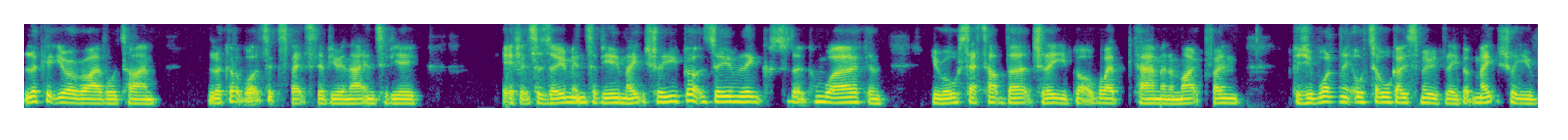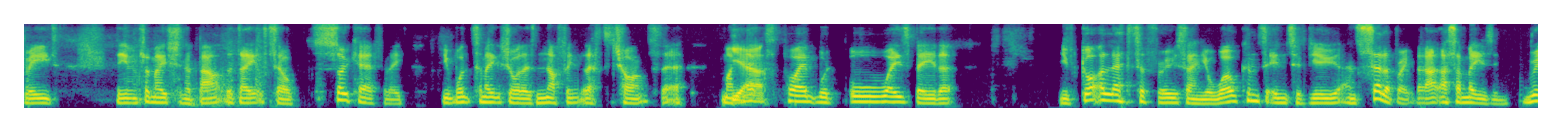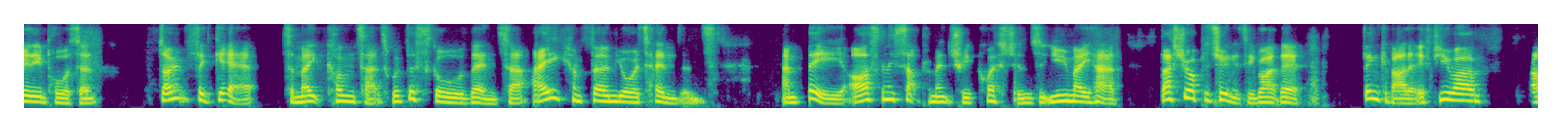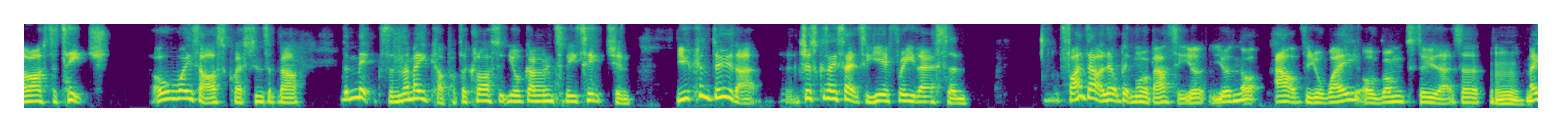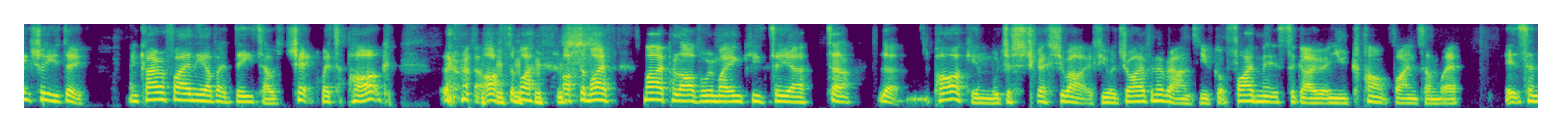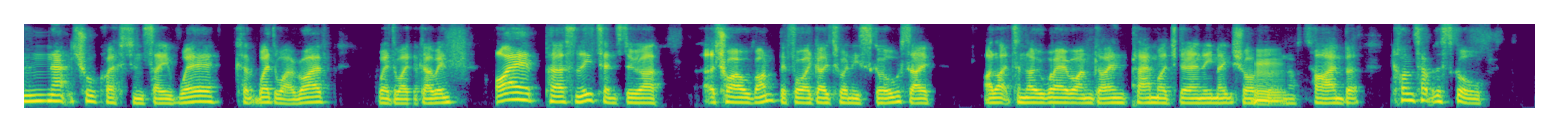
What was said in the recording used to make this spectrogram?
Look at your arrival time, look at what's expected of you in that interview, if it's a Zoom interview, make sure you've got Zoom links that can work and you're all set up virtually. You've got a webcam and a microphone because you want it all to all go smoothly. But make sure you read the information about the day itself so carefully. You want to make sure there's nothing left to chance there. My yeah. next point would always be that you've got a letter through saying you're welcome to interview and celebrate that. That's amazing. Really important. Don't forget to make contact with the school then to A, confirm your attendance, and B, ask any supplementary questions that you may have. That's your opportunity right there. Think about it. If you are, are asked to teach, always ask questions about the mix and the makeup of the class that you're going to be teaching. You can do that just because they say it's a year three lesson. Find out a little bit more about it. You're you're not out of your way or wrong to do that. So mm. make sure you do and clarify any other details. Check where to park after my after my my palaver with my NQT uh, turn Look, parking will just stress you out if you are driving around. You've got five minutes to go and you can't find somewhere. It's a natural question. Say where can where do I arrive? Where do I go in? I personally tend to do a, a trial run before I go to any school. So I like to know where I'm going, plan my journey, make sure I've got hmm. enough time. But contact with the school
